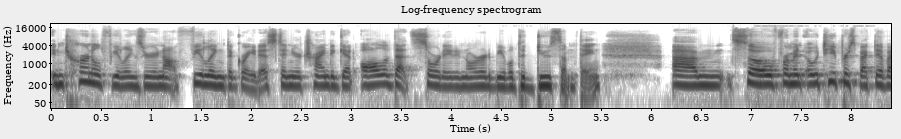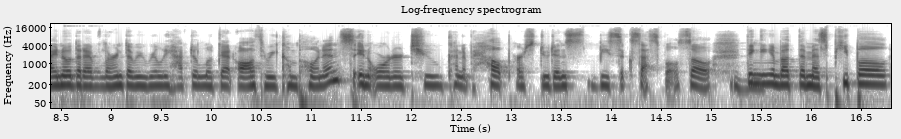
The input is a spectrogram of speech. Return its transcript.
internal feelings where you're not feeling the greatest and you're trying to get all of that sorted in order to be able to do something um, so from an OT perspective, I know that I've learned that we really have to look at all three components in order to kind of help our students be successful. So thinking about them as people,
